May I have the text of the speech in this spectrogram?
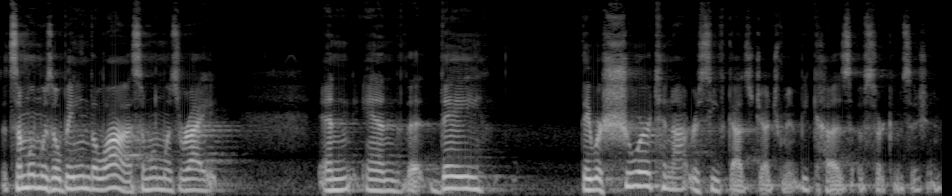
that someone was obeying the law, someone was right, and, and that they, they were sure to not receive God's judgment because of circumcision.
